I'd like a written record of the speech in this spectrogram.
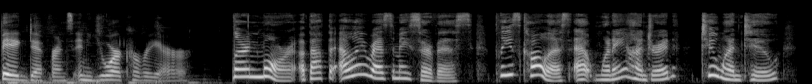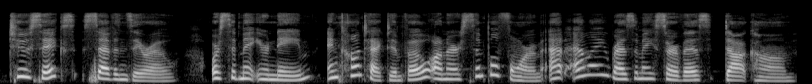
big difference in your career. Learn more about the LA Resume Service. Please call us at 1 800 212 2670 or submit your name and contact info on our simple form at laresumeservice.com.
